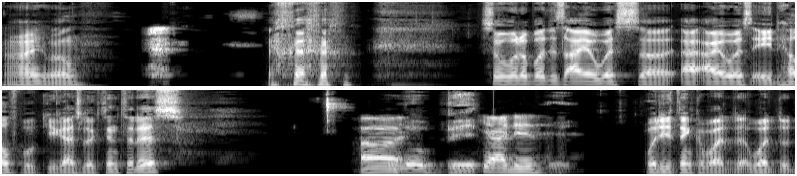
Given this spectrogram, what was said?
All right, well. so what about this iOS uh, iOS 8 health book? You guys looked into this? a Uh, little bit. yeah, I did. What do you think about what th-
